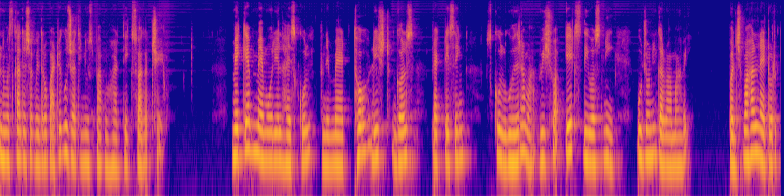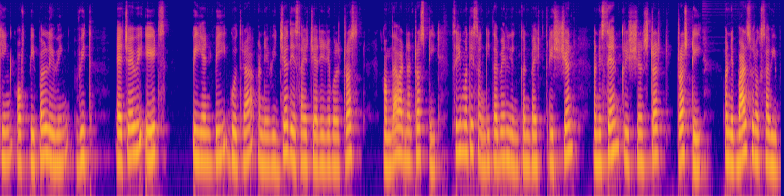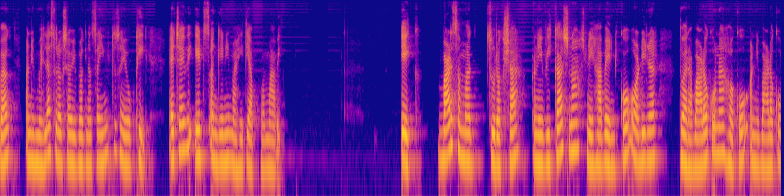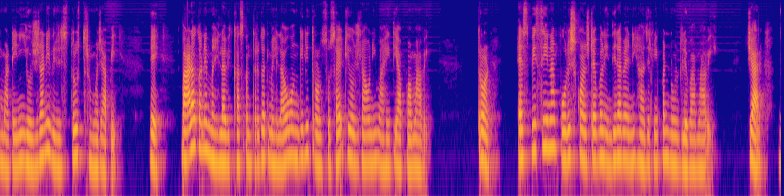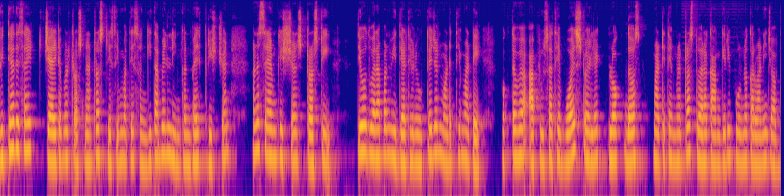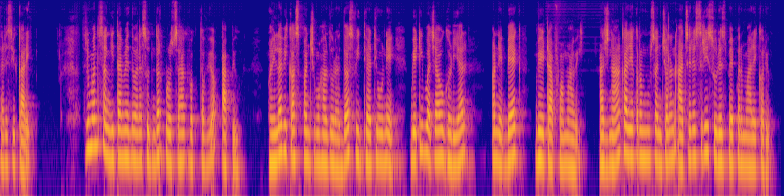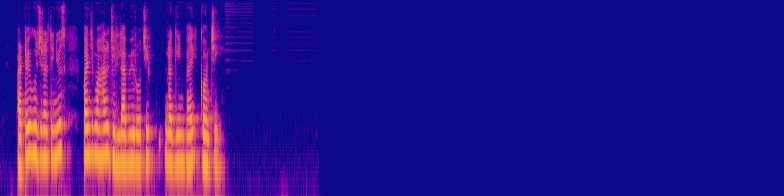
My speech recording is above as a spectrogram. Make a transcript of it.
નમસ્કાર દર્શક મિત્રો પાટવી ગુજરાતી ન્યૂઝમાં આપનું હાર્દિક સ્વાગત છે. મેકેબ મેમોરિયલ હાઈસ્કૂલ અને મેથોડિસ્ટ ગર્લ્સ પ્રેક્ટિસિંગ સ્કૂલ ગોધરામાં વિશ્વ એડ્સ દિવસની ઉજવણી કરવામાં આવી. Panchmahal networking of people living with HIV AIDS PNP Godhra અને વિજયા દેસાઈ ચેરિટેબલ ટ્રસ્ટ, અમદાવાદના ટ્રસ્ટી શ્રીમતી સંગીતાબેન લિંકનભાઈ ક્રિશ્ચિયન અને સેમ ક્રિશ્ચિયન ટ્રસ્ટી અને બાળ સુરક્ષા વિભાગ અને મહિલા સુરક્ષા વિભાગના સંયુક્ત સહયોગથી એચઆઈવી એડ્સ અંગેની માહિતી આપવામાં આવી. એક, બાળ સમાજ સુરક્ષા અને વિકાસના સ્નેહાબેન કોઓર્ડિનર દ્વારા બાળકોના હકો અને બાળકો માટેની યોજનાની વિસ્તૃત સમજ આપી. બે, બાળક અને મહિલા વિકાસ અંતર્ગત મહિલાઓ અંગેની ત્રણસો સાઠ યોજનાઓની માહિતી આપવામાં આવી. ત્રણ એસપીસીના પોલીસ કોન્સ્ટેબલ ઇન્દિરાબેનની હાજરીની પણ નોંધ લેવામાં આવી. ચાર, વિદ્યા દેસાઈ ચેરિટેબલ ટ્રસ્ટના ટ્રસ્ટી શ્રીમતી સંગીતાબેન લિંકનભાઈ ક્રિશ્ચિયન અને સેમ ક્રિશ્ચિયન ટ્રસ્ટી, તેઓ દ્વારા પણ વિદ્યાર્થીઓને ઉત્તેજન મળે તે માટે વક્તવ્ય આપ્યું. સાથે બોયઝ ટોયલેટ બ્લોક દસ માટે તેમના ટ્રસ્ટ દ્વારા કામગીરી પૂર્ણ કરવાની જવાબદારી સ્વીકારી. શ્રીમતી સંગીતાબેન દ્વારા સુંદર પ્રોત્સાહક વક્તવ્ય આપ્યું. મહિલા વિકાસ પંચમહાલ દ્વારા દસ વિદ્યાર્થીઓને બેટી બચાવો ઘડિયાળ અને બેગ ભેટ આપવામાં આવી. આજના આ કાર્યક્રમનું સંચાલન આચાર્ય શ્રી સુરેશભાઈ પરમારે કર્યું. પાટવી ગુજરાતી ન્યૂઝ પંચમહાલ જિલ્લા બ્યુરો ચીફ નગીનભાઈ કોંચી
